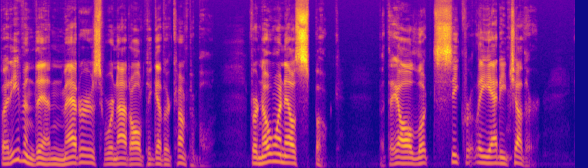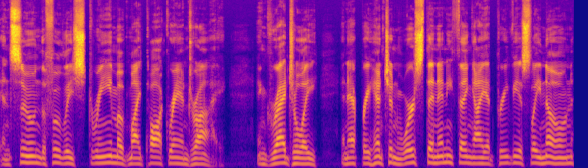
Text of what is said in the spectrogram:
But even then, matters were not altogether comfortable, for no one else spoke, but they all looked secretly at each other, and soon the foolish stream of my talk ran dry, and gradually an apprehension worse than anything I had previously known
